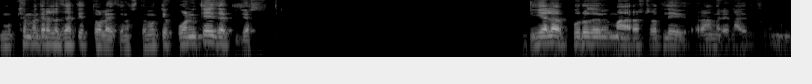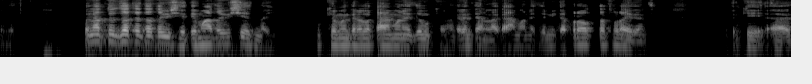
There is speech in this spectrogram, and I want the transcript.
मुख्यमंत्र्याला जातीत तोलायचं नसतं. मग ते कोणत्याही जातीचे असतं याला पुरोगामी महाराष्ट्रातले राहणारे नागरिक म्हणलं जातं. पण आता तो जाता विषय. ते माझा विषयच नाही. मुख्यमंत्र्याला काय म्हणायचं? मुख्यमंत्र्यांनी त्यांना काय म्हणायचं? मी काय प्रवक्ता थोडा आहे त्यांचा. की त्यांच्याबद्दल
